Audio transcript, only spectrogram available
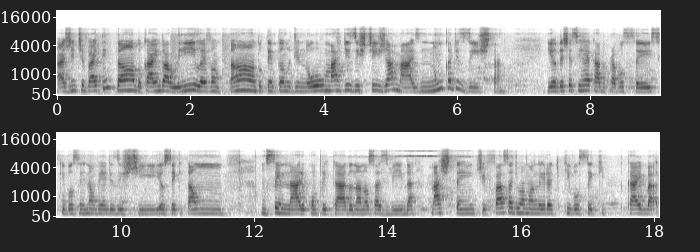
a gente vai tentando, caindo ali, levantando, tentando de novo, mas desistir jamais, nunca desista. E eu deixo esse recado para vocês, que vocês não venham desistir. Eu sei que está um, um cenário complicado nas nossas vidas, mas tente, faça de uma maneira que você que caiba,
